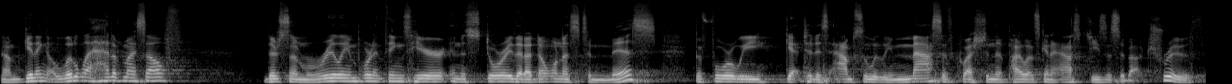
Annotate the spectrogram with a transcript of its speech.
Now, I'm getting a little ahead of myself. There's some really important things here in the story that I don't want us to miss before we get to this absolutely massive question that Pilate's going to ask Jesus about truth.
